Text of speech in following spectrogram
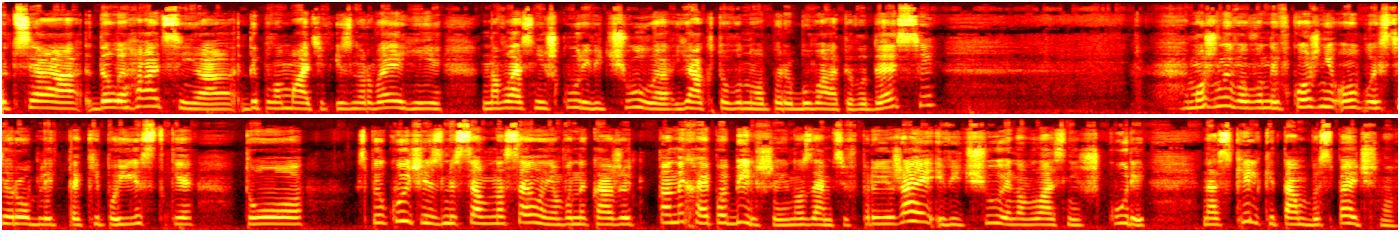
Оця делегація дипломатів із Норвегії на власній шкурі відчула, як то воно перебувати в Одесі. Можливо, вони в кожній області роблять такі поїздки, то спілкуючись з місцевим населенням, вони кажуть, та нехай побільше іноземців приїжджає і відчує на власній шкурі, наскільки там безпечно.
